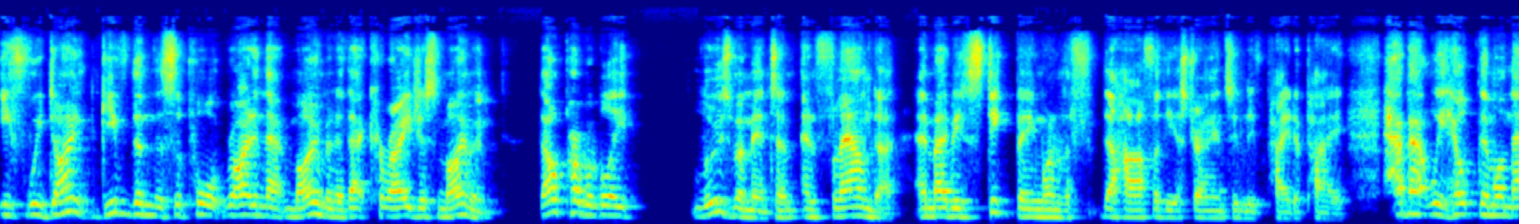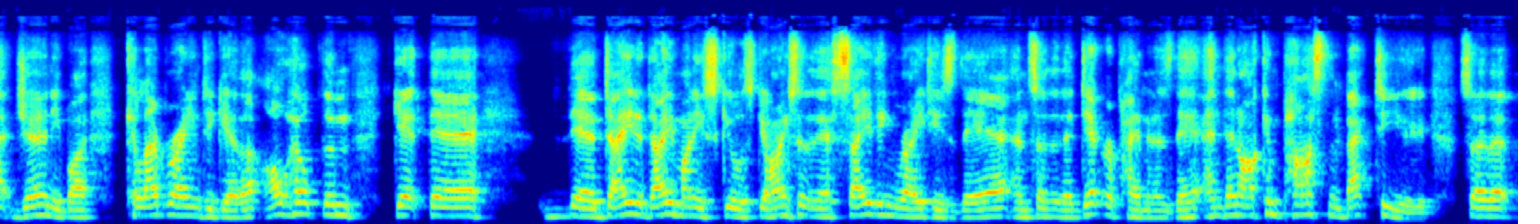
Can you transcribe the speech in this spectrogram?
if we don't give them the support right in that moment, at that courageous moment, they'll probably lose momentum and flounder and maybe stick being one of the, the, half of the Australians who live pay to pay. How about we help them on that journey by collaborating together? I'll help them get their their day-to-day money skills going so that their saving rate is there and so that their debt repayment is there and then i can pass them back to you so that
